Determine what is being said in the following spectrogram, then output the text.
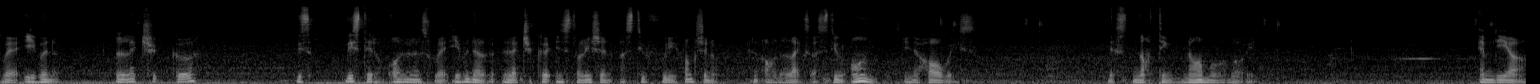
where even electrical this this state of orderliness where even the electrical installation are still fully functional and all the lights are still on in the hallways. There's nothing normal about it. MDR.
